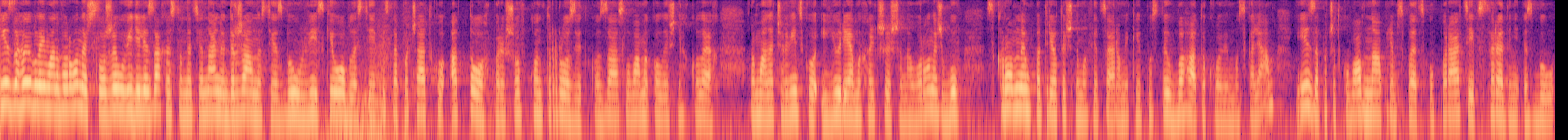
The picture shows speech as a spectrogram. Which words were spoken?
І загиблий Іван Воронич служив у відділі захисту національної державності СБУ в Львівській області. Після початку АТО перейшов контррозвідку. За словами колишніх колег Романа Червінського і Юрія Михальчишина, Воронич був скромним патріотичним офіцером, який пустив багато крові москалям і започаткував напрям спецоперацій всередині СБУ,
